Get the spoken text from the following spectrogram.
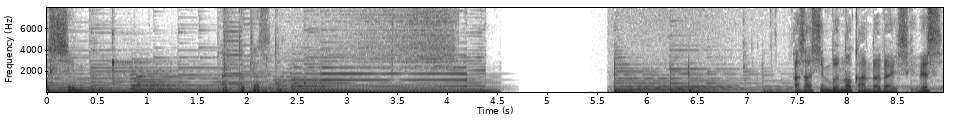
日新聞ポッドキャスト。朝日新聞の神田大輔です、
